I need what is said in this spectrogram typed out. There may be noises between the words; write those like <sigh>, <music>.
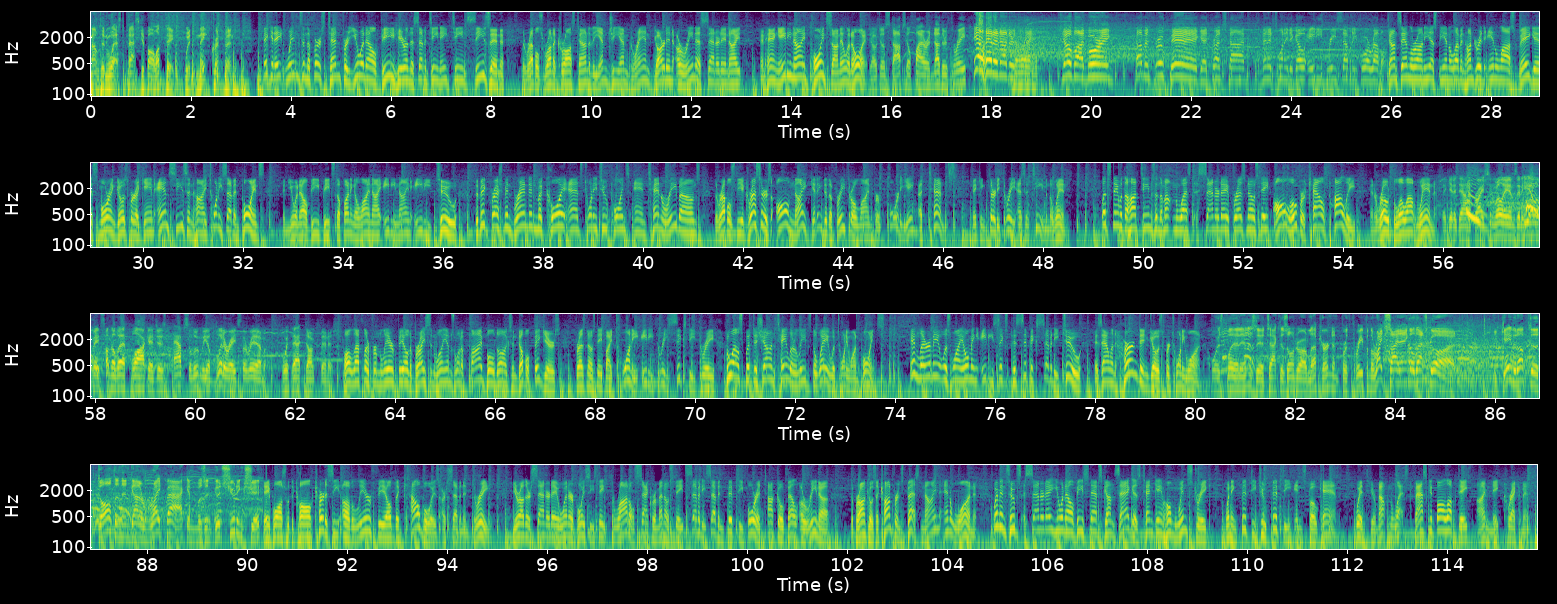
Mountain West basketball update with Nate Kreckman. Make it eight wins in the first 10 for UNLV here in the 17 18 season. The Rebels run across town to the MGM Grand Garden Arena Saturday night and hang 89 points on Illinois. JoJo stops. He'll fire another three. He'll hit another three. <laughs> Jovan Mooring coming through big at crunch time. Minute 20 to go, 83 74 Rebels. John Sandler on ESPN 1100 in Las Vegas. Mooring goes for a game and season high 27 points. And UNLV beats the Fighting Illini 89 82. The big freshman Brandon McCoy adds 22 points and 10 rebounds. The Rebels, the aggressors all night, getting to the free throw line for 48 attempts, making 33 as a team in the win. Let's stay with the hot teams in the Mountain West Saturday. Fresno State all over Cal Poly in a road blowout win. They get it down to Bryson Williams, and he elevates on the left block and just absolutely obliterates the rim with that dunk finish. Paul Loeffler from Learfield, Bryson Williams, one of five Bulldogs in double figures. Fresno State by 20, 83 63. Who else but Deshon Taylor leads the way with 21 points? In Laramie, it was Wyoming 86, Pacific 72, as Alan Herndon goes for 21. Cowboys play it in as they attack the zone to our left. Herndon for three from the right side angle. That's good. He gave it up to Dalton, then got it right back and was in good shooting shape. Dave Walsh with the call, courtesy of Learfield. The Cowboys are 7 and 3. Your other Saturday winner, Boise State throttle Sacramento State 77 54 at Taco Bell Arena. The Broncos, a conference best, 9 and 1. Women's hoops Saturday, UNLV snaps Gonzaga's 10 game home win streak, winning 52 50 in Spokane. With your Mountain West basketball update, I'm Nate Kreckman.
